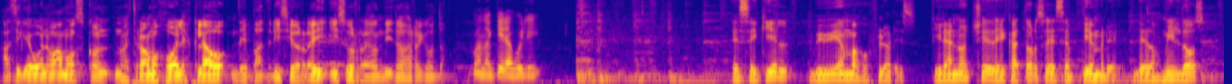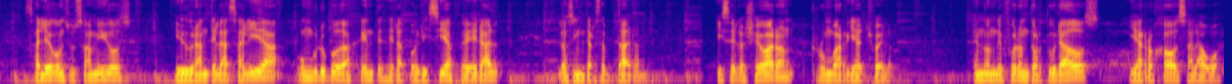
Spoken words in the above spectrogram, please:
Así que bueno, vamos con nuestro amo juego al esclavo de Patricio Rey y sus redonditos de ricota. Cuando quieras, Willy. Ezequiel vivía en Bajo Flores y la noche del 14 de septiembre de 2002 salió con sus amigos y durante la salida un grupo de agentes de la Policía Federal los interceptaron y se los llevaron rumbo a Riachuelo, en donde fueron torturados y arrojados al agua.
